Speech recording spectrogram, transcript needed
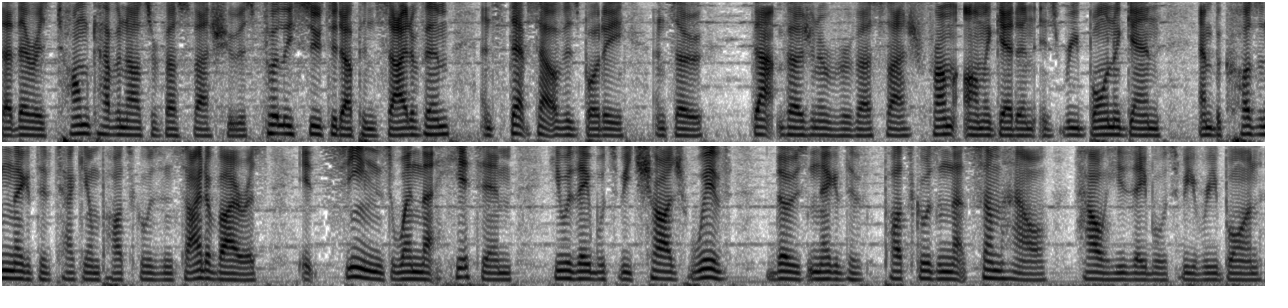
that there is Tom Cavanagh's Reverse Flash who is fully suited up inside of him and steps out of his body. And so that version of Reverse Flash from Armageddon is reborn again, and because of the negative tachyon particles inside a virus, it seems when that hit him, he was able to be charged with those negative particles, and that's somehow how he's able to be reborn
